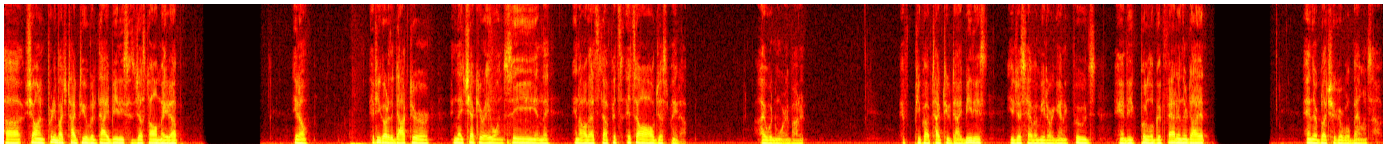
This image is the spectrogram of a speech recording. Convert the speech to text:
uh, Sean, pretty much type 2 but diabetes is just all made up. You know, if you go to the doctor and they check your A1C and they and all that stuff, it's it's all just made up. I wouldn't worry about it. If people have type 2 diabetes, you just have them eat organic foods and eat, put a little good fat in their diet, and their blood sugar will balance out.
